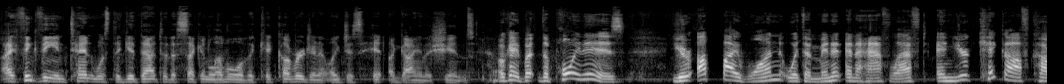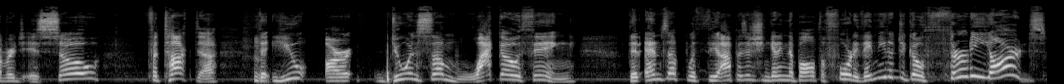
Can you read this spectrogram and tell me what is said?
I think the intent was to get that to the second level of the kick coverage, and it like just hit a guy in the shins. Okay, but the point is, you're up by one with a minute and a half left, and your kickoff coverage is so fatakta that you are doing some wacko thing that ends up with the opposition getting the ball at the 40. They needed to go 30 yards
